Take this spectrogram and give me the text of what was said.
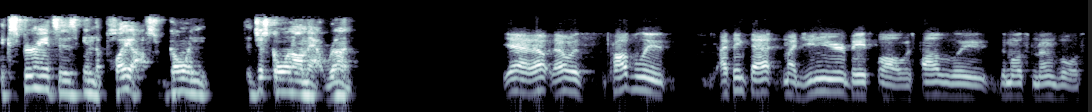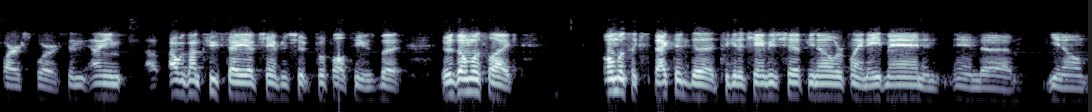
experiences in the playoffs, going just going on that run? Yeah, that that was probably. I think that my junior year baseball was probably the most memorable as far as sports. And I mean, I was on two CIF championship football teams, but it was almost like almost expected to to get a championship. You know, we're playing eight man and and uh, you know,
